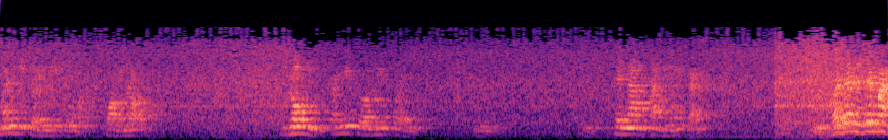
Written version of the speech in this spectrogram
มันมีตัวมีตัวความร้อนลมก็มีตัวมีตนเป็นนามธรรมเหมือนกันเพราะฉะนั้นจะมา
